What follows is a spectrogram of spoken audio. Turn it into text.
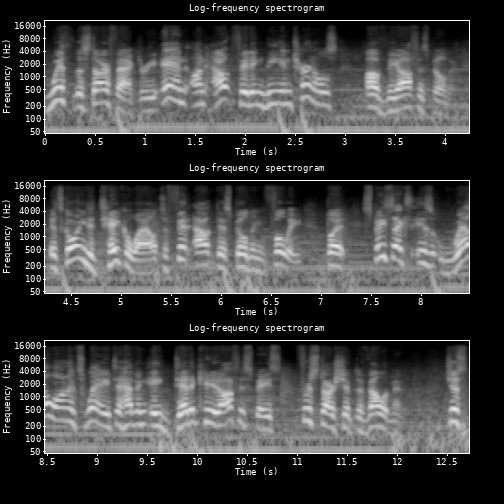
with the Star Factory and on outfitting the internals of the office building. It's going to take a while to fit out this building fully, but SpaceX is well on its way to having a dedicated office space for Starship development. Just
